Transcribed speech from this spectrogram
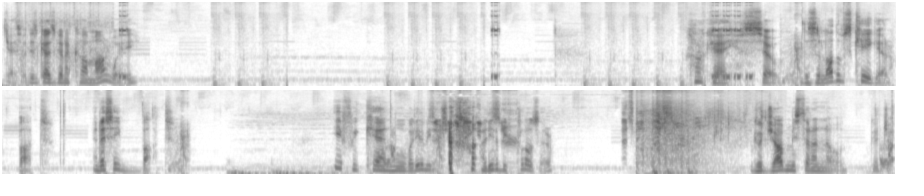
Okay, so this guy's gonna come our way. Okay, so there's a lot of Skager, but and I say but if we can move a little bit a little bit closer. That's one less, sir. Good job, Mr. Unknown. Good job.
